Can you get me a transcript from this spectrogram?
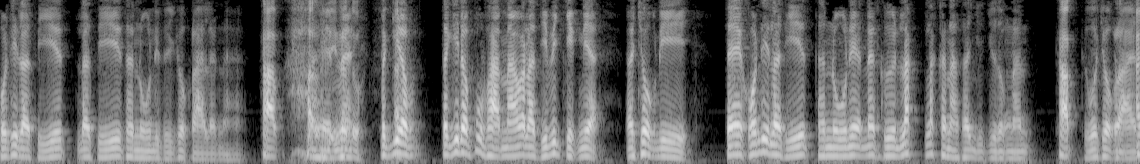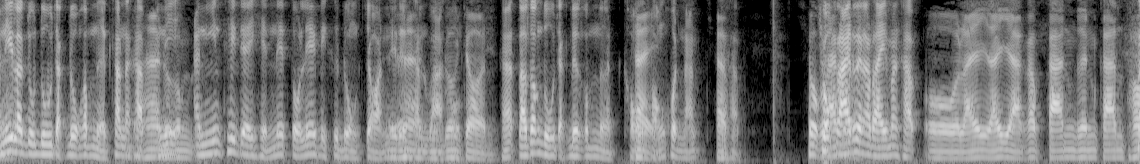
คนที่ราศีราศีธนูนี่ถือโชคร้ายแล้วนะฮะครับครับเห็นสีไหมสนุกตะกี้เราตะกี้เราพูดผ่านมาว่าราศีพิจิกเนี่ยเอ่อโชคดี แต่คนที่ราศีธนูเนี่ยนั่นคือลักลัคนาสยุดอยู่ตรงนั้นครับถือว่าโชคร้ายะอันนี้เราดูดูจากดวงกำเนิดครับนะครับอ่าอันนี้ดวงกำเนิดอันนี้ที่จะเห็นในตัวเลขนี่คือดวงจรในเดือนธันวาดควงมจรฮะเราต้องดูจากเดือนกำเนิดของใช่ของคนนั้นครับนะครับ โชคร้ายเรื่องอะไรบ้างครับ โอ้หลายหลายอย่างครับการเงินการทอง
